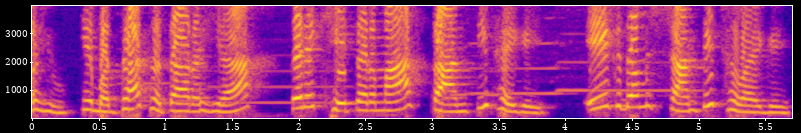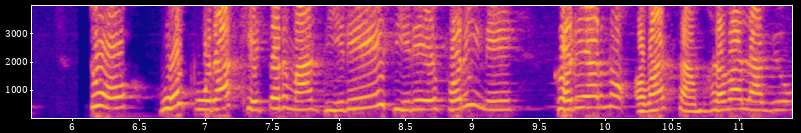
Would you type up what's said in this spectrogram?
કહ્યું કે, બધા જતા રહ્યા, ત્યારે ખેતરમાં શાંતિ થઈ ગઈ. એકદમ શાંતિ છવાઈ ગઈ. તો હું પૂરા ખેતરમાં ધીરે ધીરે ફરીને ઘડિયાળનો અવાજ સાંભળવા લાગ્યો.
